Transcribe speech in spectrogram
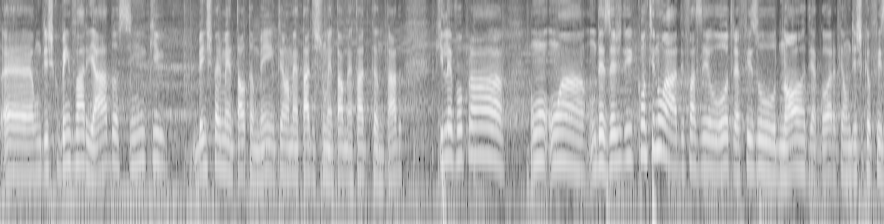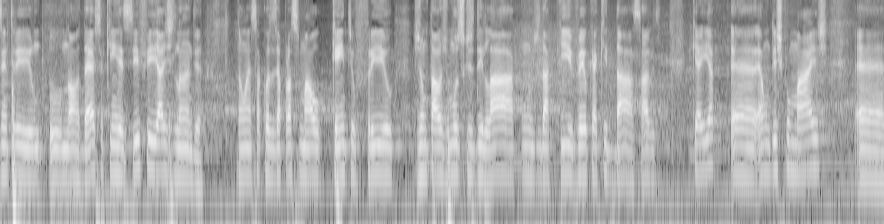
É um disco bem variado, assim, que bem experimental também, tem uma metade instrumental, metade cantada, que levou para um, uma- um desejo de continuar, de fazer o outro. Eu fiz o Nord agora, que é um disco que eu fiz entre o, Nordeste, aqui em Recife, e a Islândia. Então essa coisa de aproximar o quente e o frio, juntar os músicos de lá com os daqui, ver o que é que dá, sabe? Que aí é, é um disco mais é,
